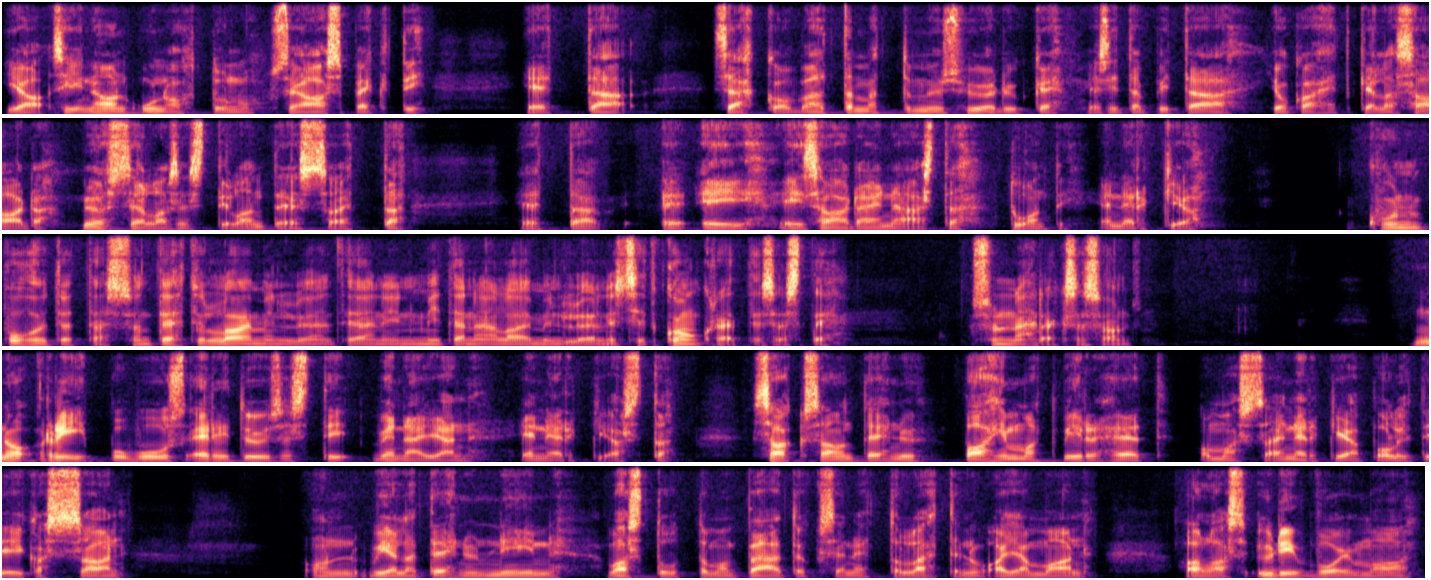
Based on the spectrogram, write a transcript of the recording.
Ja siinä on unohtunut se aspekti, että sähkö on välttämättömyyshyödyke ja sitä pitää joka hetkellä saada myös sellaisessa tilanteessa, että, että ei, ei saada enää sitä tuontienergiaa. Kun puhuit, että tässä on tehty laiminlyöntiä, niin mitä nämä laiminlyönnit sitten konkreettisesti sun nähdäksesi on? No riippuvuus erityisesti Venäjän energiasta. Saksa on tehnyt pahimmat virheet omassa energiapolitiikassaan. On vielä tehnyt niin vastuuttoman päätöksen, että on lähtenyt ajamaan alas ydinvoimaa,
